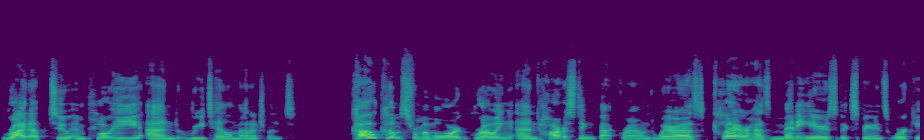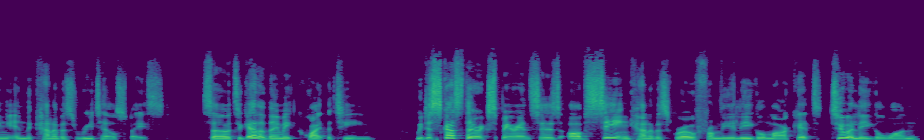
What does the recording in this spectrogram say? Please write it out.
right up to employee and retail management. Kyle comes from a more growing and harvesting background, whereas Claire has many years of experience working in the cannabis retail space. So together they make quite the team. We discuss their experiences of seeing cannabis grow from the illegal market to a legal one,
